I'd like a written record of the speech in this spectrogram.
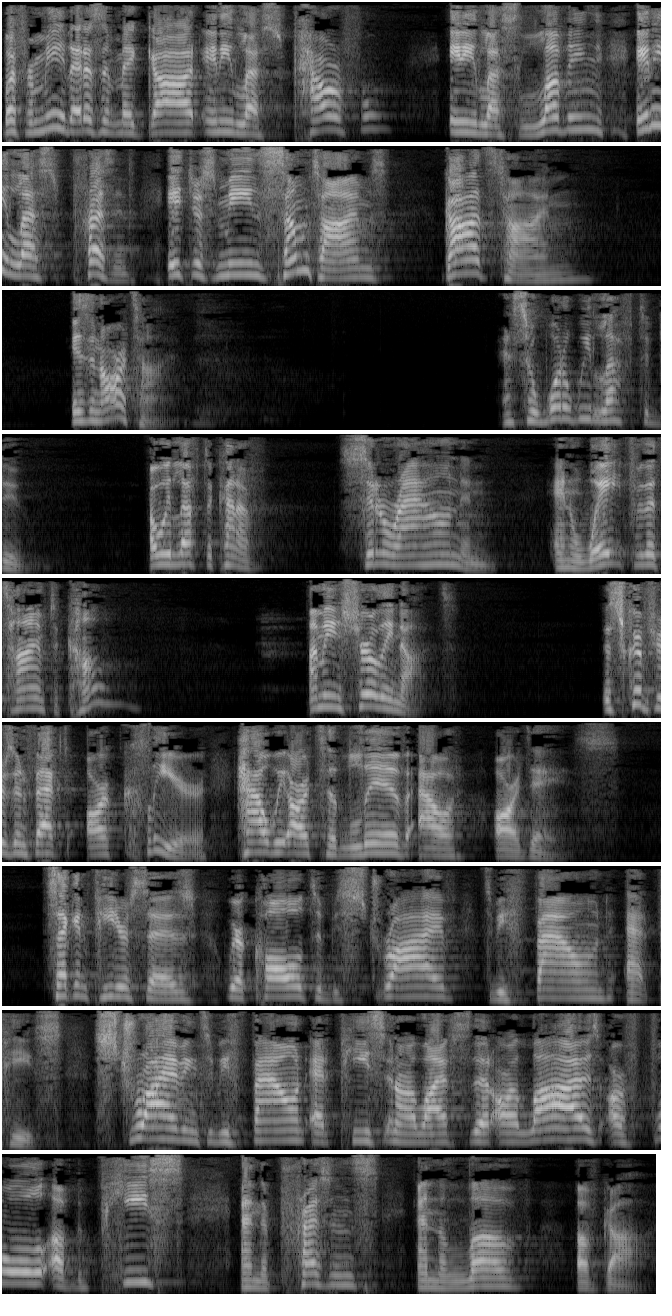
But for me, that doesn't make God any less powerful, any less loving, any less present. It just means sometimes God's time isn't our time. And so what are we left to do? Are we left to kind of sit around and, and wait for the time to come? I mean, surely not. The scriptures, in fact, are clear how we are to live out our days. Second Peter says we are called to be, strive to be found at peace. Striving to be found at peace in our lives so that our lives are full of the peace and the presence and the love of God.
